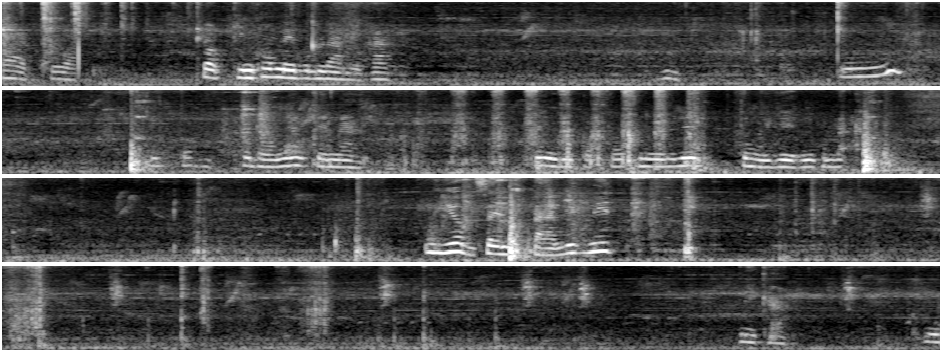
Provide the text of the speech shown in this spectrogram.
ลาดขวดชอบกินข้าวเมบุญหลังค่ะอืมอืมก็ปูดองน่าจะนานนี่อยู่กับปุ๊บนึงนี่ตู้เย็นคุณละมีเยอะใส่น้ำตาลนิดๆ นี่ค่ะน้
